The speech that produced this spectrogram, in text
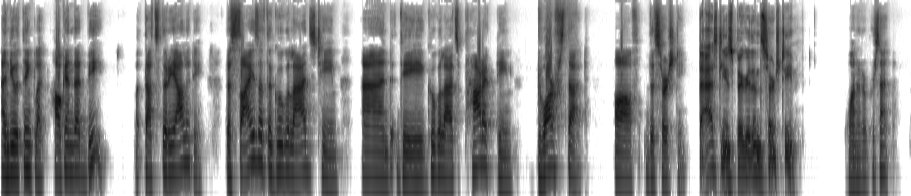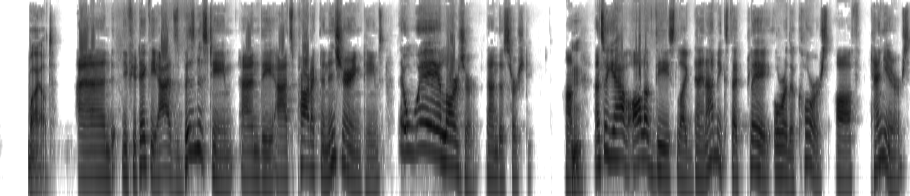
And you think like, how can that be? But that's the reality the size of the Google Ads team and the Google Ads product team dwarfs that of the search team. The ads team is bigger than the search team. 100%. Wild. And if you take the ads business team and the ads product and engineering teams, they're way larger than the search team. Um, mm. And so you have all of these like dynamics that play over the course of 10 years.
